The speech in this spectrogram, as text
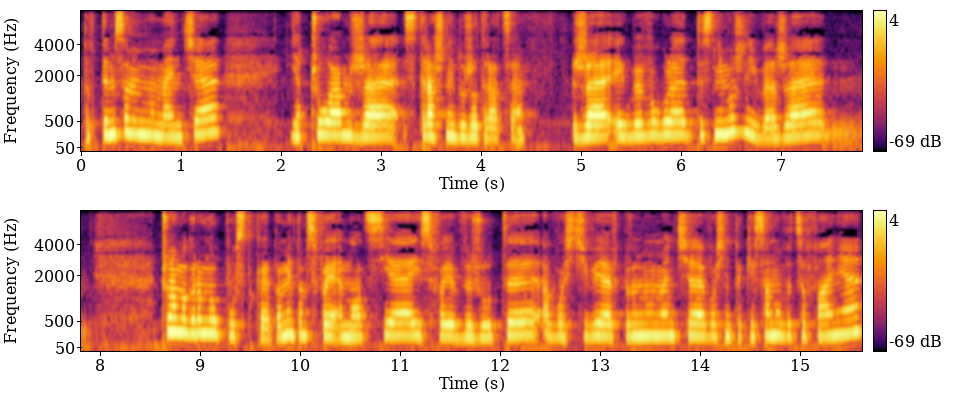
to w tym samym momencie ja czułam, że strasznie dużo tracę że jakby w ogóle to jest niemożliwe, że czułam ogromną pustkę. Pamiętam swoje emocje i swoje wyrzuty, a właściwie w pewnym momencie właśnie takie samo wycofanie,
